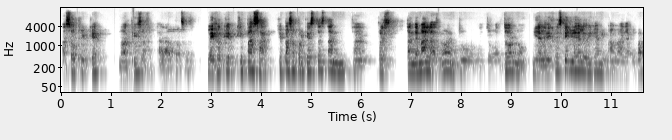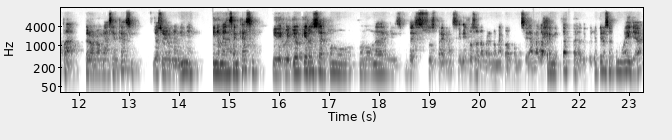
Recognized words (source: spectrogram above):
a, Sophie que, no a ti, Sophie, a la otra Sophie. Le dijo, ¿qué, qué pasa? ¿Qué pasa? Porque esto es tan, tan, pues, tan de malas, ¿no? En tu, tu entorno. Y ella le dijo, es que yo ya le dije a mi mamá y a mi papá, pero no me hacen caso. Yo soy una niña y no me hacen caso. Y dijo, yo quiero ser como, como una de, mis, de sus primas. Y dijo su nombre, no me acuerdo cómo se llama la primita, pero dijo, yo quiero ser como ella,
